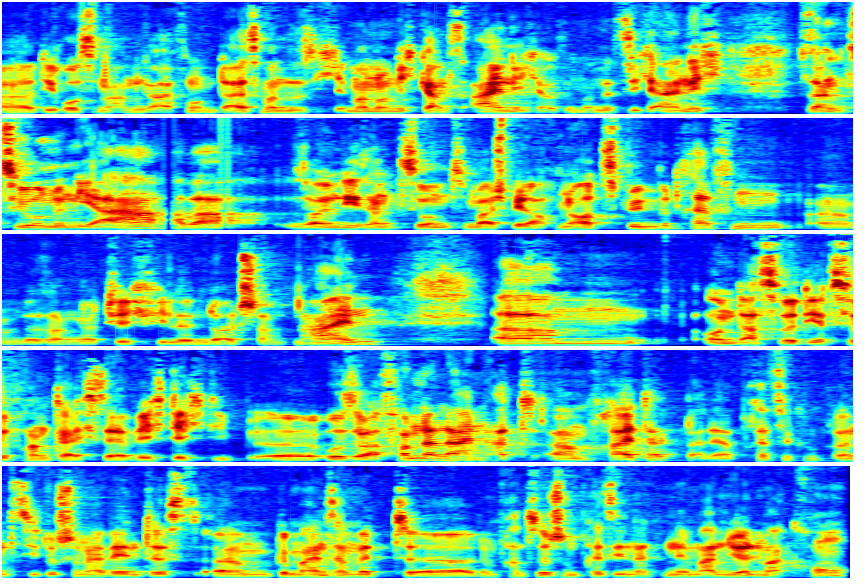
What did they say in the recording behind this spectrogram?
äh, die Russen angreifen. Und da ist man sich immer noch nicht ganz einig. Also man ist sich einig, Sanktionen ja, aber sollen die Sanktionen zum Beispiel auch Nord Stream betreffen? Ähm, da sagen natürlich viele in Deutschland nein. Ähm, und das wird jetzt für Frankreich sehr wichtig. Die, äh, Ursula von der Leyen hat am Freitag bei der Pressekonferenz, die du schon erwähntest, ähm, gemeinsam mit äh, dem französischen Präsidenten Emmanuel Macron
